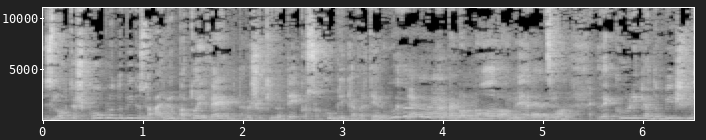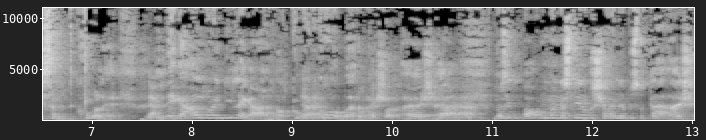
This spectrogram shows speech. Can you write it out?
zelo težko bilo dobiti dostop, ali pa to je event, da veš, v kinoteko so kubrika vrteli, Ja, ja, ja. pa bilo noro, ne, recimo, zdaj kubrika dobiš, mislim, takole, Ja. legalno in ilegalno, kako Ja, obrneš, Ja, ja. No, zdaj, pa, moje naslednje vprašanje je bistvu ta, veš,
